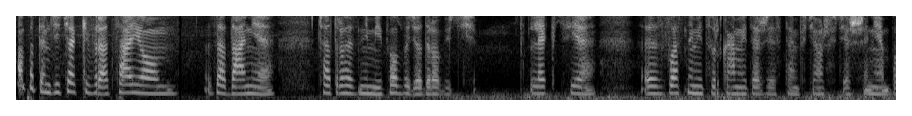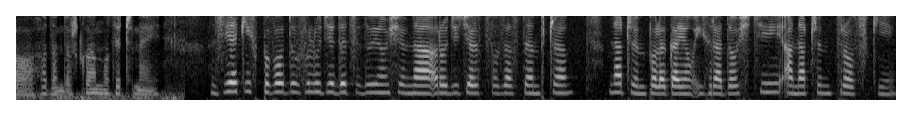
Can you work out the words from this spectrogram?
A potem dzieciaki wracają, zadanie, trzeba trochę z nimi pobyć, odrobić lekcje. Z własnymi córkami też jestem wciąż w Cieszynie, bo chodzą do szkoły muzycznej. Z jakich powodów ludzie decydują się na rodzicielstwo zastępcze? Na czym polegają ich radości, a na czym troski?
